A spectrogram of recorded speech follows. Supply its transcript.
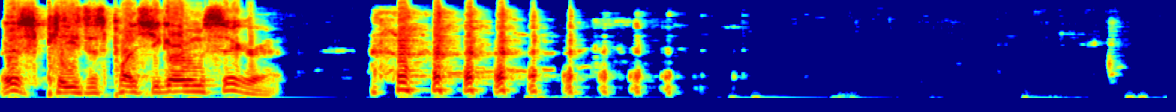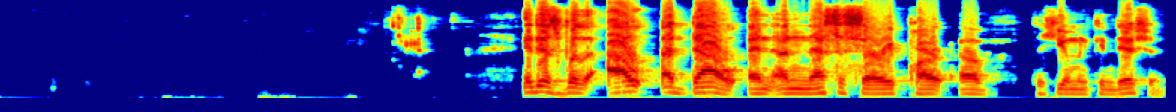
They're just pleased as punch you gave them a cigarette. it is without a doubt an unnecessary part of the human condition.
